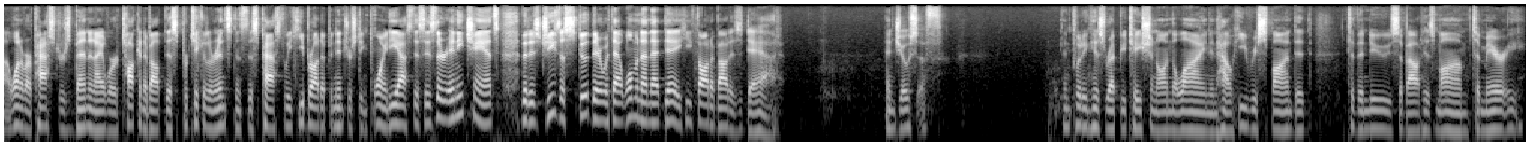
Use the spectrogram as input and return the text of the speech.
Uh, one of our pastors, Ben, and I were talking about this particular instance this past week. He brought up an interesting point. He asked this Is there any chance that as Jesus stood there with that woman on that day, he thought about his dad and Joseph and putting his reputation on the line and how he responded to the news about his mom to Mary?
